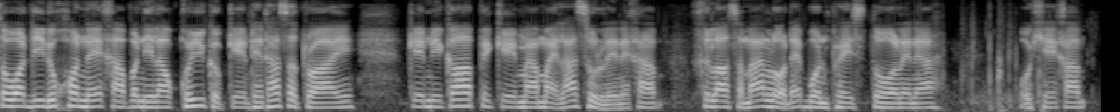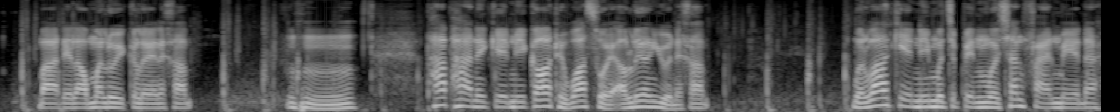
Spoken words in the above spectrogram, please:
สวัสดีทุกคนนะครับวันนี้เราก็อยู่กับเกม Titan Strike เกมนี้ก็เป็นเกมมาใหม่ล่าสุดเลยนะครับ คือเราสามารถโหลดได้บน Play Store เลยนะ โอเคครับ มาเดี๋ยวเรามาลุยกันเลยนะครับอือหือภาพภายในเกมนี้ก็ถือว่าสวยเอาเรื่องอยู่นะครับ เหมือนว่าเกมนี้มันจะเป็นเวอร์ชันแฟนเมดนะ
